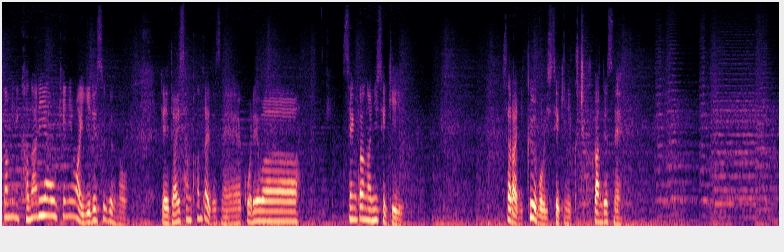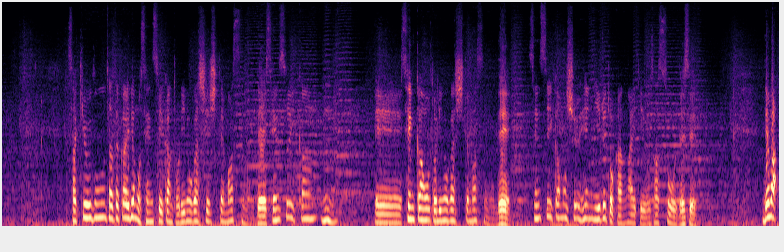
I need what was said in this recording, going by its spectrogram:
ちなみにカナリア沖にはイギリス軍の、え、第3艦隊ですね。これは戦艦が2隻、さらに空母1隻に駆逐艦ですね。先ほどの戦いでも潜水艦取り逃ししてますので、潜水艦、うん、えー、戦艦を取り逃してますので、潜水艦も周辺にいると考えて良さそうです。では、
